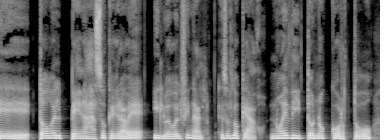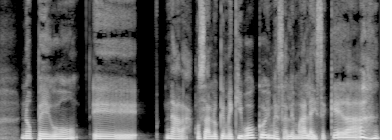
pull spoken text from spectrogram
eh, todo el pedazo que grabé y luego el final. Eso es lo que hago. No edito, no corto, no pego. Eh, nada, o sea, lo que me equivoco y me sale mal, ahí se queda.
